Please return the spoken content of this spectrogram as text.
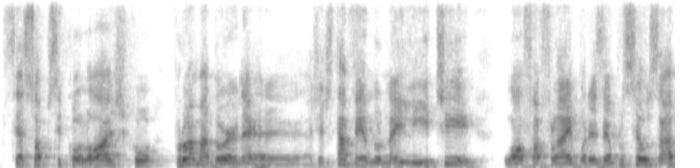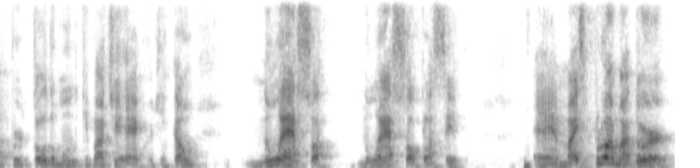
se é só psicológico para o amador, né? A gente está vendo na Elite o Alpha Fly, por exemplo, ser usado por todo mundo que bate recorde. Então, não é só não é só placebo. É, mas para o amador,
